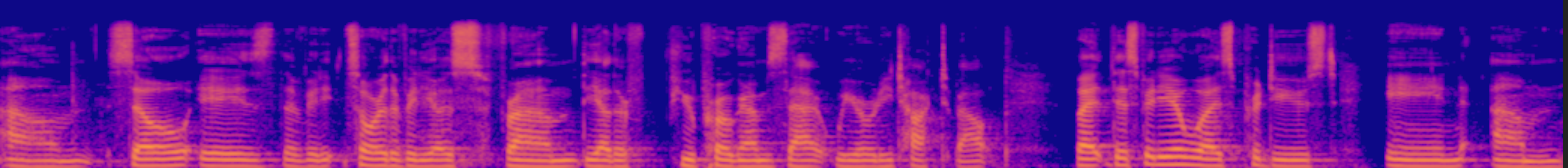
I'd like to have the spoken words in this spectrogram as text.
Um, so is the video. So are the videos from the other few programs that we already talked about. But this video was produced in um,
